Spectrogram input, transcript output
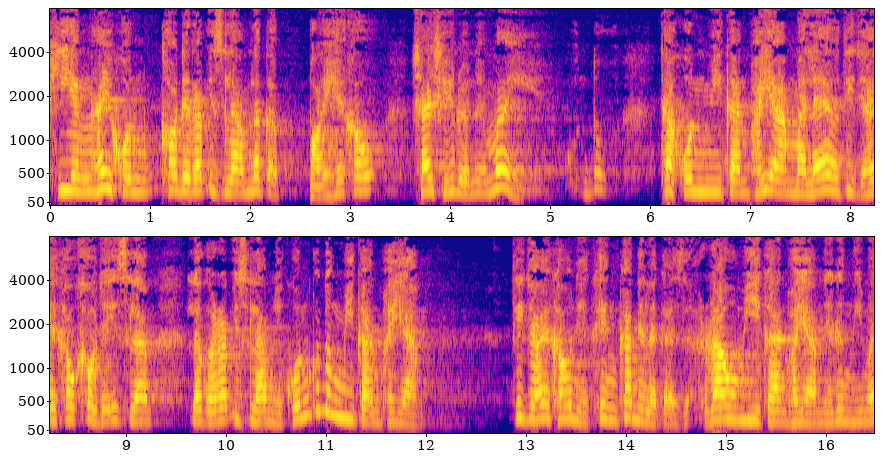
เพียงให้คนเขาได้รับอิสลามแล้วก็ปล่อยให้เขาใช้ชีวิตแบบนี้ไม่คุณต้องถ้าคุณมีการพยายามมาแล้วที่จะให้เขาเข้าใจอิสลาม แล้วก็รับอิสลามเนี่ยคุณก็ต้องมีการพยายาม ที่จะให้เขาเนี่ยเข่งขันในหลักการเรามีการพยายามในเรื่องนี้ไหม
